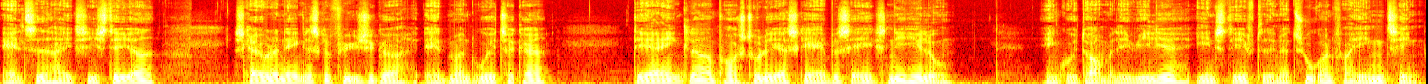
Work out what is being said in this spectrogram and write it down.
altid har eksisteret, skrev den engelske fysiker Edmund Whittaker, det er enklere at postulere skabelse ex nihilo, en guddommelig vilje indstiftet i naturen fra ingenting.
